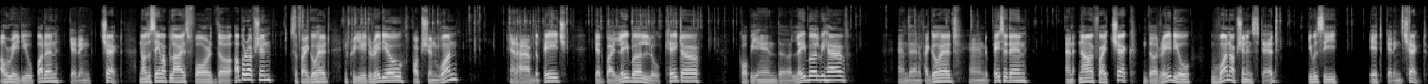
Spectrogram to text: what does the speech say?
our radio button getting checked. Now the same applies for the upper option. So if I go ahead and create a radio option one and have the page get by label locator, copy in the label we have and then if I go ahead and paste it in, and now if I check the radio one option instead, you will see it getting checked.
